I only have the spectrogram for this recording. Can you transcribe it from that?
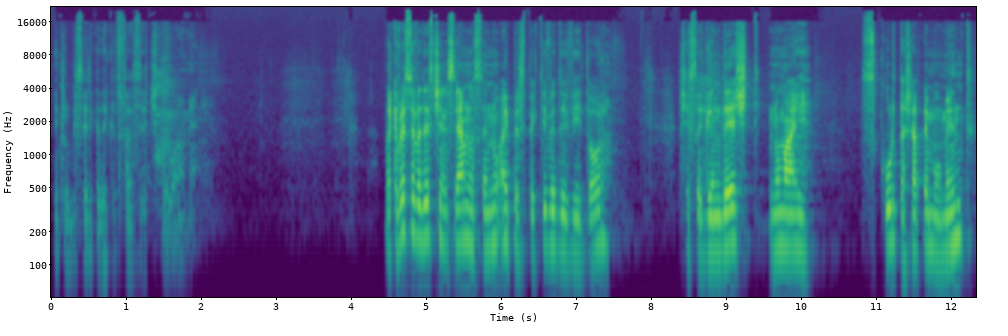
Dintr-o biserică de câțiva zeci de oameni. Dacă vreți să vedeți ce înseamnă să nu ai perspective de viitor și să gândești numai scurt, așa pe moment,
